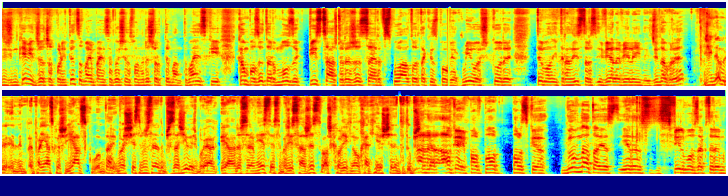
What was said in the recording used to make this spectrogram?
Nizinkiewicz, Rzecz o Polityce. Moim Państwa gościem jest Pan Ryszard Tyman-Tymański, kompozytor, muzyk, pisarz, reżyser, współautor takich zespołów jak Miłość, Kury, Tymon i Transistors i wiele, wiele innych. Dzień dobry. Dzień dobry, Panie Jacku, Jacku. Tak. Właściwie z tym reżyserem to przesadziłeś, bo ja, ja reżyserem nie jestem, jestem bardziej scenarzystą, aczkolwiek no chętnie jeszcze jeden tytuł przyjmę. Ale okej, po, po, polskie gówno to jest jeden z, filmów, za którym,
